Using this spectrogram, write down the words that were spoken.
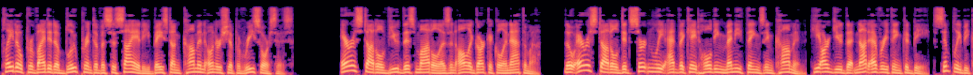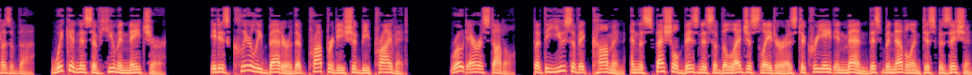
Plato provided a blueprint of a society based on common ownership of resources. Aristotle viewed this model as an oligarchical anathema. Though Aristotle did certainly advocate holding many things in common, he argued that not everything could be, simply because of the wickedness of human nature. It is clearly better that property should be private," wrote Aristotle. But the use of it common, and the special business of the legislator is to create in men this benevolent disposition."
